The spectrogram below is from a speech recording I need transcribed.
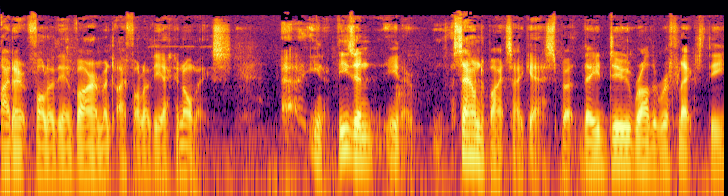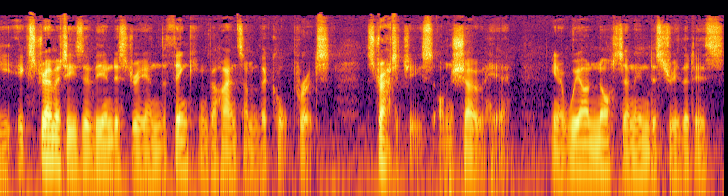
I don't follow the environment. I follow the economics." Uh, you know, these are you know sound bites, I guess, but they do rather reflect the extremities of the industry and the thinking behind some of the corporate strategies on show here. You know, we are not an industry that is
